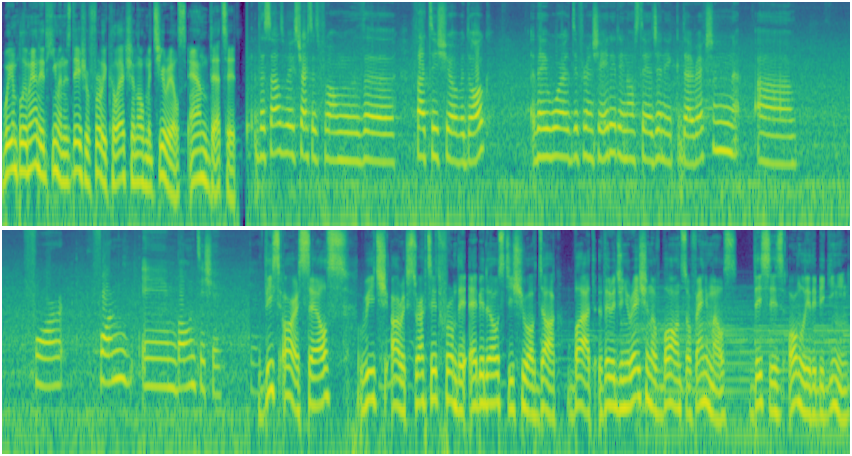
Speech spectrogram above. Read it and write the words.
we implemented heme anesthesia for the collection of materials, and that's it. The cells were extracted from the fat tissue of a dog. They were differentiated in osteogenic direction uh, for, formed in bone tissue. These are cells which are extracted from the epidermis tissue of dog, but the regeneration of bones of animals, this is only the beginning.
